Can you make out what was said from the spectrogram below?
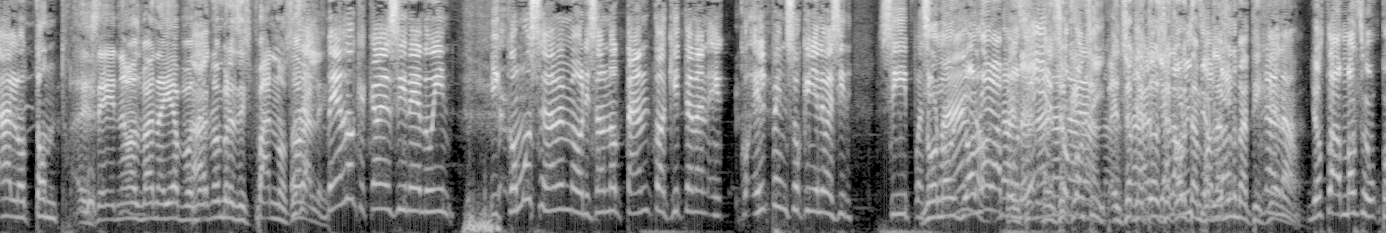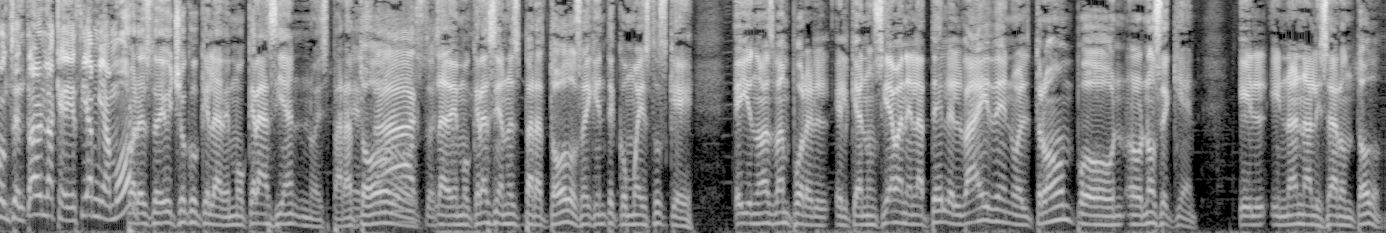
a lo tonto. sí, nada más van ahí a poner ah. nombres de hispanos, órale. vean lo que acaba de decir Edwin. ¿Y cómo se va a memorizar uno tanto? Aquí te dan. él pensó que yo le iba a decir. Sí, pues. No, no, yo hablaba por él. Pensó, que, pensó que todos se cortan por la misma tijera. Yo estaba más concentrado en la que decía mi amor. Por eso te digo, Choco, que la democracia no es para todos. La democracia no es para todos. Hay gente como estos que ellos nomás van por el, el que anunciaban en la tele, el Biden o el Trump o, no sé quién. Y, no analizaron todo.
